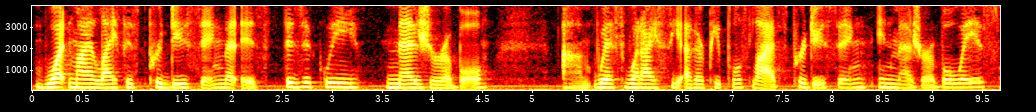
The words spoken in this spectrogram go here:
what my life is producing that is physically measurable um, with what I see other people's lives producing in measurable ways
